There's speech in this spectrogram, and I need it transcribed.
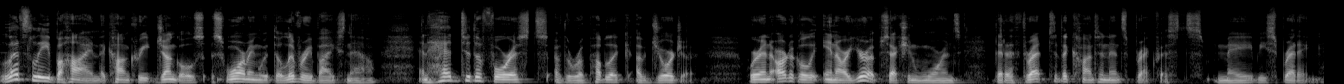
Let's leave behind the concrete jungles swarming with delivery bikes now and head to the forests of the Republic of Georgia, where an article in our Europe section warns that a threat to the continent's breakfasts may be spreading.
